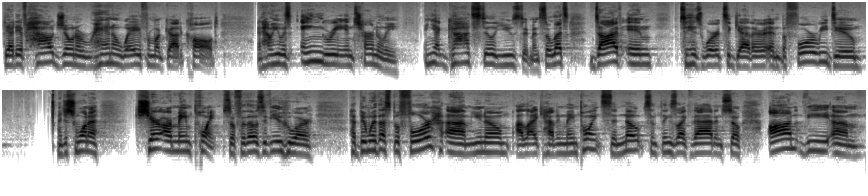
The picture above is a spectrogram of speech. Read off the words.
The idea of how Jonah ran away from what God called and how he was angry internally, and yet God still used him. And so let's dive in to his word together. And before we do, I just want to share our main point. So, for those of you who are have been with us before, um, you know I like having main points and notes and things like that. And so, on the um,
